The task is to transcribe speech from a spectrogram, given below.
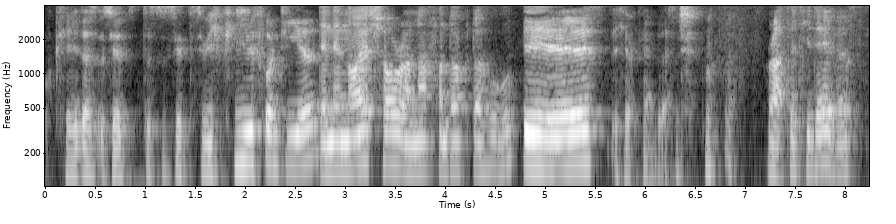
Okay, das ist jetzt, das ist jetzt ziemlich viel von dir. Denn der neue Showrunner von Doctor Who Ist. Ich habe keinen blassen Schimmer. Russell T. Davis.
